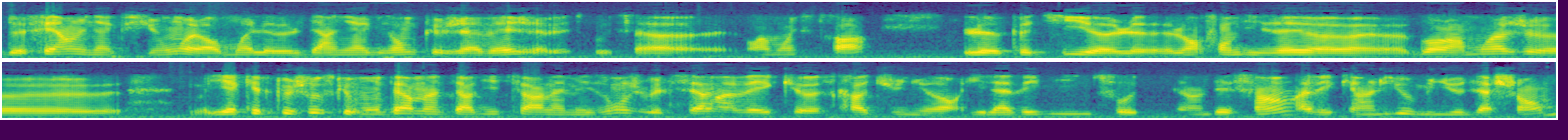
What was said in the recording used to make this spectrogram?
de faire une action. Alors moi, le dernier exemple que j'avais, j'avais trouvé ça vraiment extra le petit, euh, l'enfant disait euh, bon alors moi je, il y a quelque chose que mon père m'interdit de faire à la maison, je vais le faire avec euh, Scratch Junior. Il avait mis une faute, un dessin avec un lit au milieu de la chambre.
